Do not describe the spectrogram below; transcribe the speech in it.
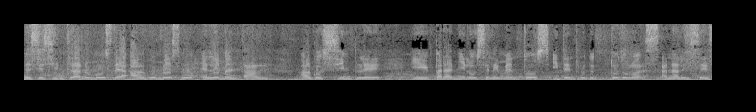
necesitamos de algo mismo elemental, algo simple y para mí los elementos y dentro de todos los análisis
